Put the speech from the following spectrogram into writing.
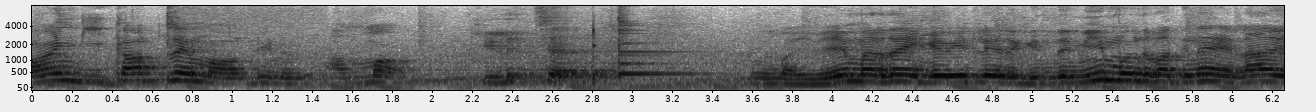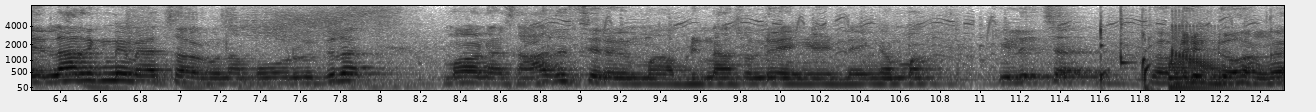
வாங்கி காட்டுறேம்மா அப்படின்னு. அம்மா கிழிச்ச. இதே மாதிரி தான் எங்கள் வீட்டில் இருக்குது இந்த மீம் வந்து பார்த்தீங்கன்னா எல்லா எல்லாருக்குமே மேட்ச் ஆகும். நம்ம ஒரு இதில் அம்மா நான் சாதிச்சிருவேம்மா அப்படின்னு நான் சொல்லுவேன் எங்கள் வீட்டில் எங்கள் அம்மா கிழிச்ச அப்படின்ட்டுவாங்க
